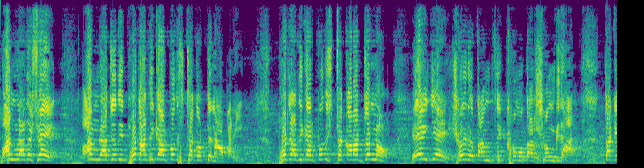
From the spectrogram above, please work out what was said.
বাংলাদেশে আমরা যদি ভোটাধিকার প্রতিষ্ঠা করতে না পারি ভোটাধিকার প্রতিষ্ঠা করার জন্য এই যে স্বৈরতান্ত্রিক ক্ষমতার সংবিধান, তাকে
